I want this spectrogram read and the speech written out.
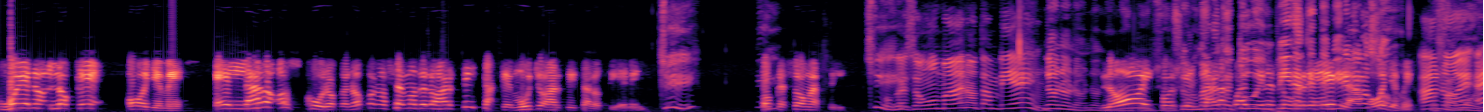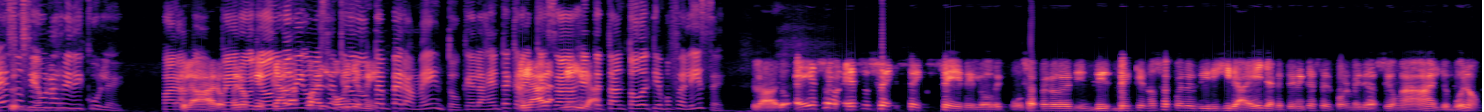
Bueno, lo que, óyeme, el lado oscuro que no conocemos de los artistas, que muchos artistas lo tienen, Sí. porque son así. Sí. Porque son humanos también. No, no, no, no. No, y porque son humanos cada que cual tú impidas que te miren a los ojos. óyeme. Ah, no, eso sí es una ridícula. Para Claro, mí. Pero, yo lo digo en el sentido de un temperamento, que la gente cree Clara, que esa mira. gente están todo el tiempo felices. Claro, eso eso se, se excede lo de cosas, pero de, de- de que no se puede dirigir a ella, que tiene que ser por mediación a alguien. Bueno,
